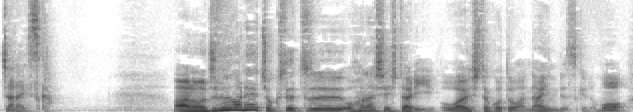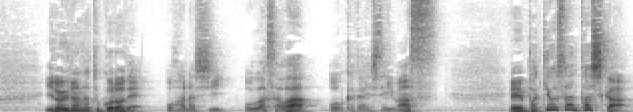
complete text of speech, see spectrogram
じゃないですか。あの、自分はね、直接お話ししたり、お会いしたことはないんですけども、いろいろなところでお話、お噂はお伺いしています。えー、パキオさん確か、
